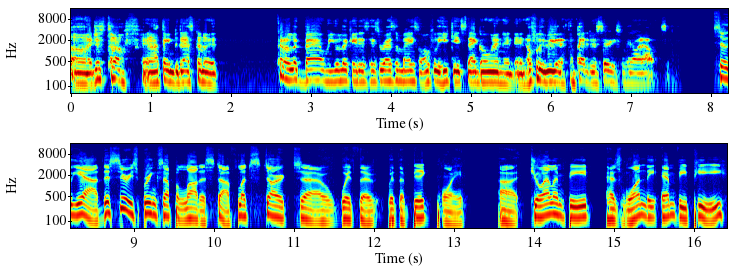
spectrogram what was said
uh, just tough, and I think that that's going to kind of look bad when you look at his, his resume. So hopefully he gets that going, and, and hopefully we get a competitive series from here on out. So yeah, this series brings up a lot of stuff. Let's start uh, with a with a big point. Uh, Joel Embiid has won the MVP.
